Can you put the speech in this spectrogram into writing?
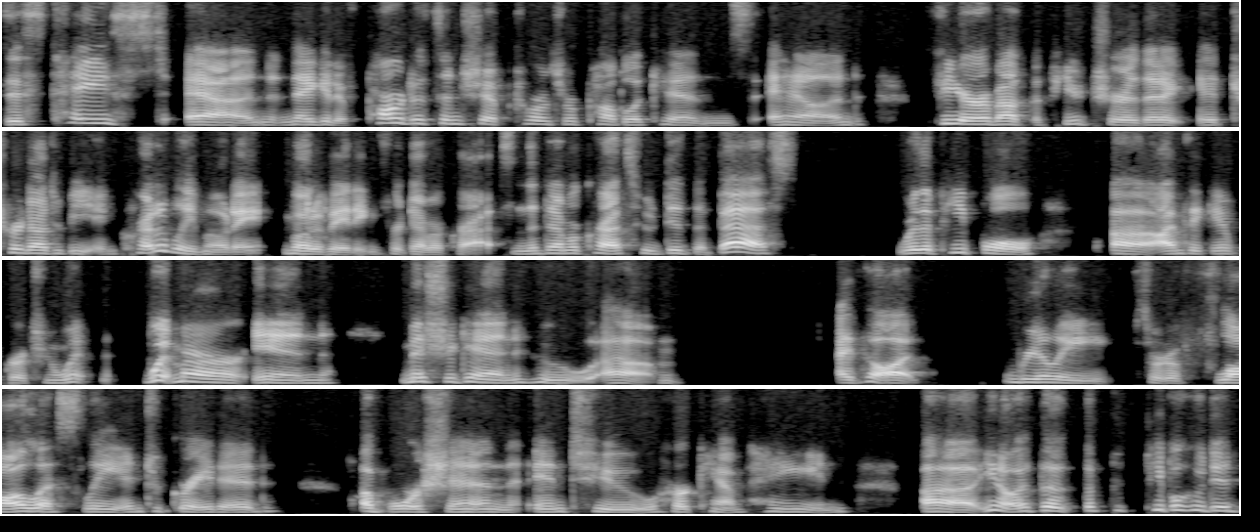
distaste and negative partisanship towards Republicans and fear about the future that it, it turned out to be incredibly motiv- motivating for Democrats. And the Democrats who did the best were the people, uh, I'm thinking of Gretchen Whit- Whitmer in Michigan, who um, I thought really sort of flawlessly integrated abortion into her campaign. Uh, you know, the, the people who did,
